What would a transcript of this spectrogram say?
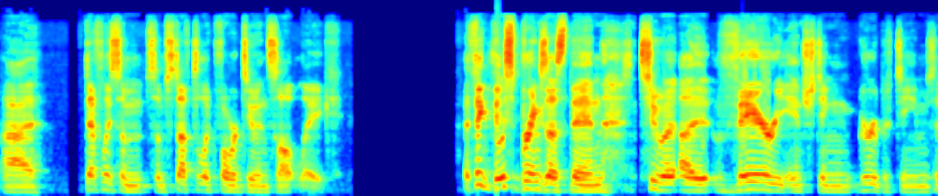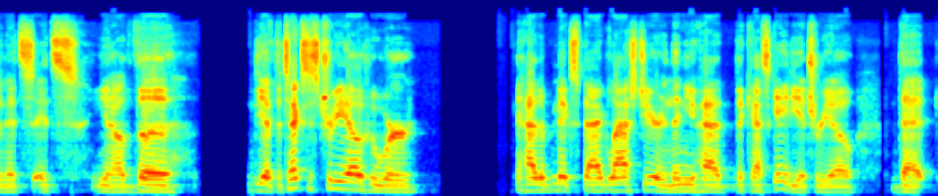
uh, definitely some some stuff to look forward to in Salt Lake. I think this brings us then to a, a very interesting group of teams, and it's it's you know the you have the Texas trio who were had a mixed bag last year, and then you had the Cascadia trio that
